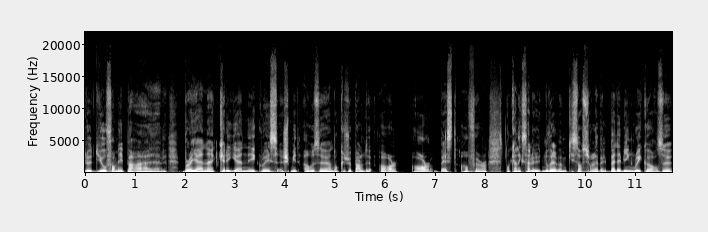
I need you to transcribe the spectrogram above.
Le duo formé par euh, Brian Culligan et Grace Schmidhauser. Donc je parle de All. Our Best Offer, donc un extrait, le nouvel album qui sort sur le label Badabing Records. Euh,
